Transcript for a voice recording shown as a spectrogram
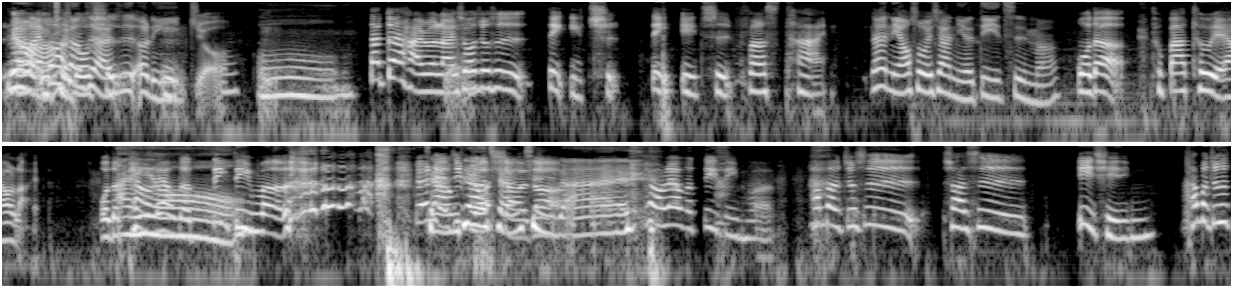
没有来过很多上次还是次，二零一九，哦，但对海伦来说就是第一次，第一次，first time。那你要说一下你的第一次吗？我的 Two 八 Two 也要来，我的哎漂亮的弟弟们，抢票小抢起的来！漂亮的弟弟们，他们就是算是疫情，他们就是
